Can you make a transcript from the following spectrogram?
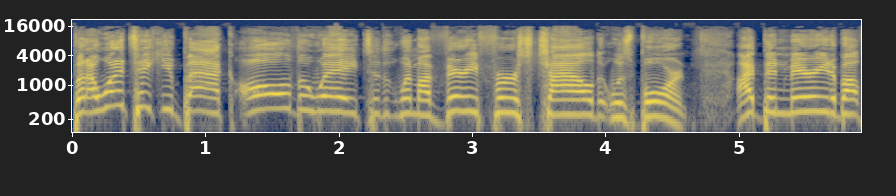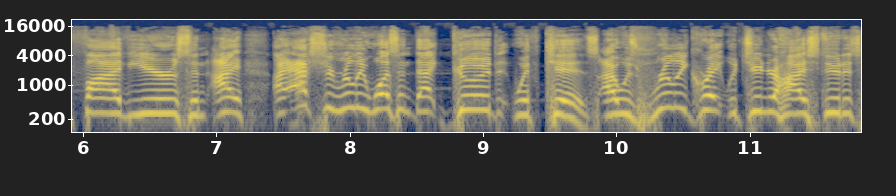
But I want to take you back all the way to the, when my very first child was born. I've been married about five years, and I, I actually really wasn't that good with kids. I was really great with junior high students,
